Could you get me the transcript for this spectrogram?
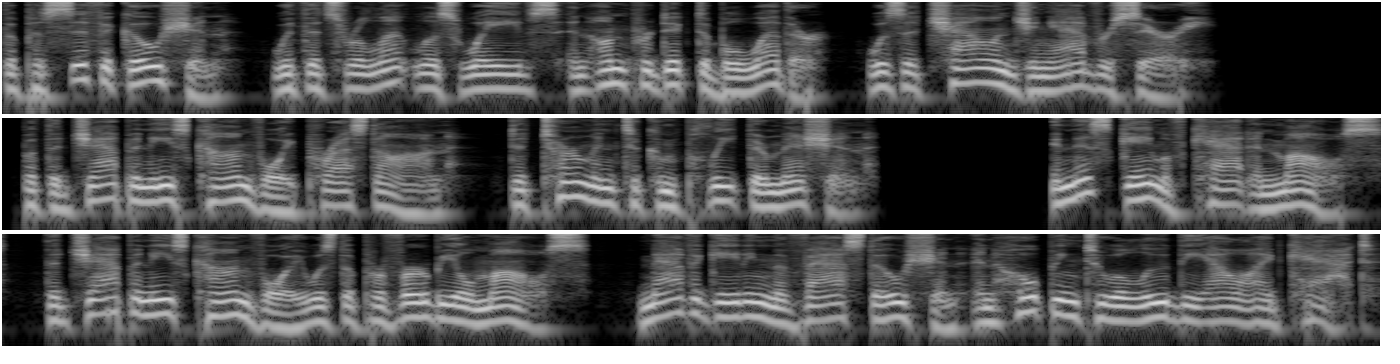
The Pacific Ocean, with its relentless waves and unpredictable weather, was a challenging adversary. But the Japanese convoy pressed on, determined to complete their mission. In this game of cat and mouse, the Japanese convoy was the proverbial mouse, navigating the vast ocean and hoping to elude the Allied cat.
